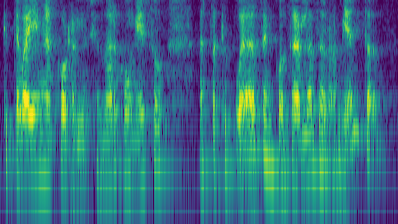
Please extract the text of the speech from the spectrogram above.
que te vayan a correlacionar con eso hasta que puedas encontrar las herramientas.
